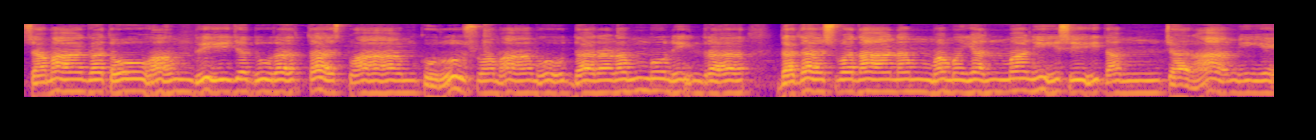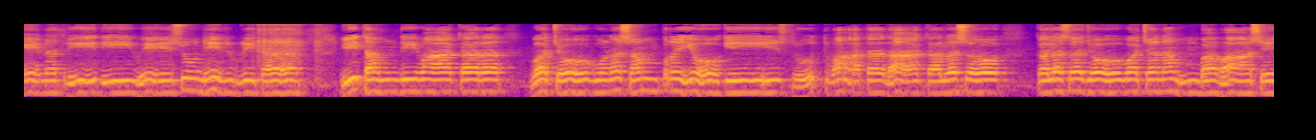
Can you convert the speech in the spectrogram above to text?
समागतोऽहं द्विजदुरतस्त्वां कुरुष्व मामुद्धरणं मुनीन्द्र ददस्वदानं मम यन्मनीषितं चरामि येन त्रिदिवेषु निर्वृत। इतं दिवाकर वचो गुणसम्प्रयोगी श्रुत्वा तदा कलशो कलशजो वचनं बभाषे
